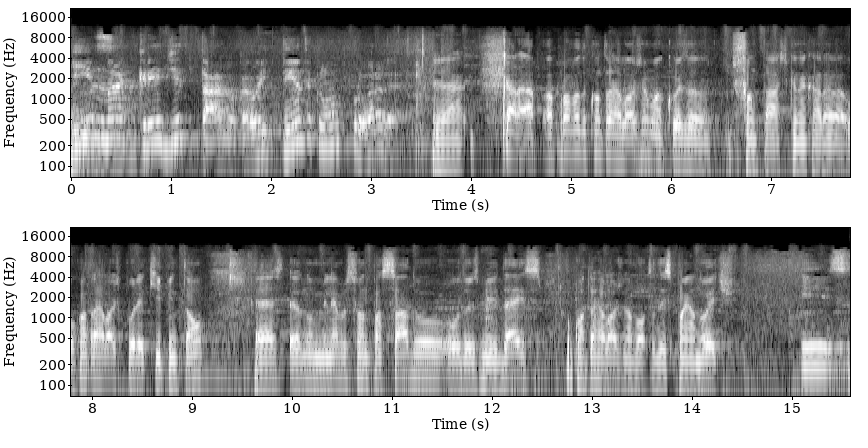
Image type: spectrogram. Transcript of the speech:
inacreditável, cara. 80 km por hora, velho. É, cara, a, a prova do contrarrelógio é uma coisa fantástica, né, cara? O contrarrelógio por equipe, então, é, eu não me lembro se foi ano passado ou 2010, o contrarrelógio na volta da Espanha à noite, Isso.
